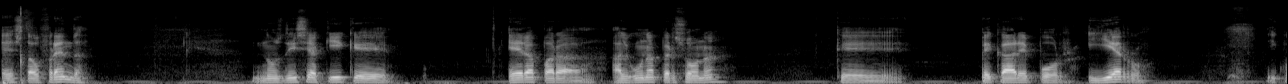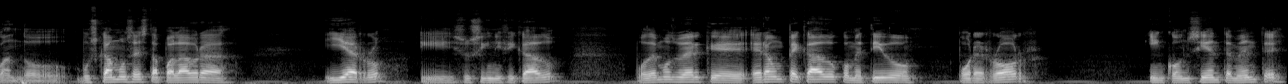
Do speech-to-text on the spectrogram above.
esta ofrenda. Nos dice aquí que era para alguna persona que pecare por hierro. Y cuando buscamos esta palabra hierro y su significado, podemos ver que era un pecado cometido por error, inconscientemente,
